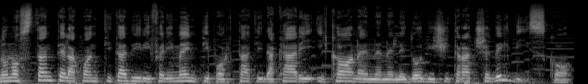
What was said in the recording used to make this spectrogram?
Nonostante la quantità di riferimenti portati da Cari Ikonen nelle 12 tracce del disco,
